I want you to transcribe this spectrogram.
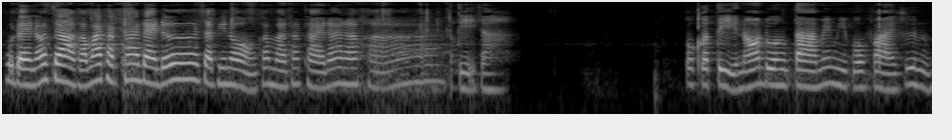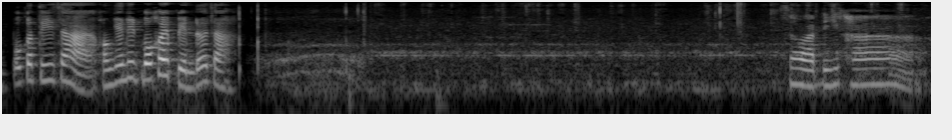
ผู้ใดเนาะจ้าเข้ามาทักทายได้เด้อจ้าพี่น้องเข้ามาทักทายได้นะคะ ปกติจ้าปกติเนาะดวงตาไม่มีโปรไฟล์ขึ้น ปกติจ้าของเยนิดโบเคยเปลี่ยนเด้อจ้าสวัสดีค่ะ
